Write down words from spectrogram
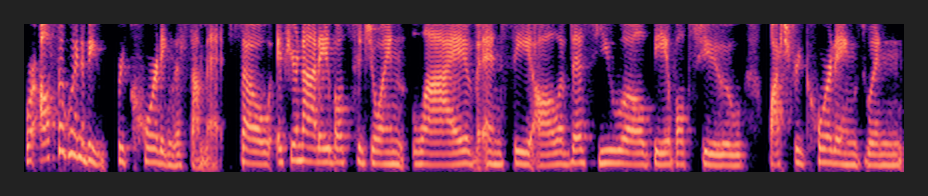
We're also going to be recording the summit. So if you're not able to join live and see all of this, you will be able to watch recordings when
